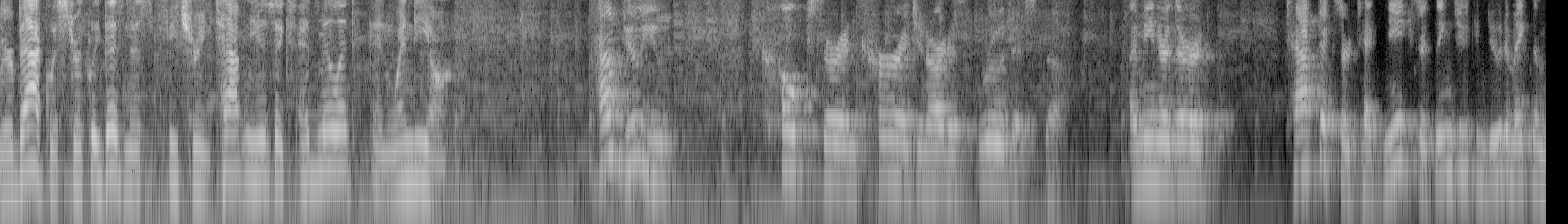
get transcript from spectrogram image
We're back with Strictly Business featuring Tap Music's Ed Millett and Wendy Ong. How do you coax or encourage an artist through this stuff? I mean, are there tactics or techniques or things you can do to make them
